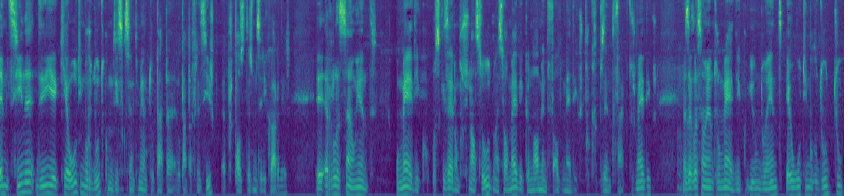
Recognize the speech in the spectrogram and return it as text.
A medicina diria que é o último reduto, como disse recentemente o Papa, o Papa Francisco, a propósito das misericórdias, eh, a relação entre o médico, ou se quiser um profissional de saúde, não é só o médico, eu normalmente falo de médicos porque represento de facto os médicos, mas a relação entre um médico e um doente é o último reduto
